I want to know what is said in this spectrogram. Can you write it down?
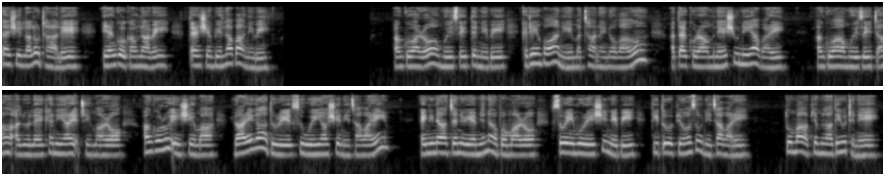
တန်ရှင်းလာလို့ထားတာလေအရန်ကိုကောင်းတာပဲတန်ရှင်းပြီးလှပနေပြီ အန်ကိုကတော့မွေးစိတ်တက်နေပြီးကတင်ပေါ်ကနေမထနိုင်တော့ပါဘူးအသက်ကိုယ်တော်မနေရှူနေရပါတယ်အန်ကိုကမွေးစိတ်တောင်အလိုလဲခံနေရတဲ့အချိန်မှာတော့အန်ကိုတို့အိမ်ရှင်မှာရွာတွေကသူတွေစုဝေးရောက်ရှိနေကြပါတယ်အိန္ဒိနာကျင်းတွေရဲ့မျက်နှာပေါ်မှာတော့စိုးရိမ်မှုတွေရှိနေပြီးတီတူပြောဆိုနေကြပါတယ်။သူမပြင်မလာသေးဘူးထင်တယ်။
